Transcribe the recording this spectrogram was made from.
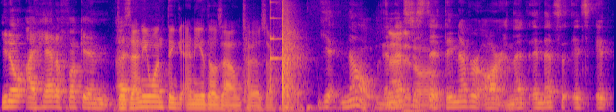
You know, I had a fucking. Does I, anyone think any of those album titles are fair? yeah, no, and Not that's just all. it. They never are, and that and that's it's it.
